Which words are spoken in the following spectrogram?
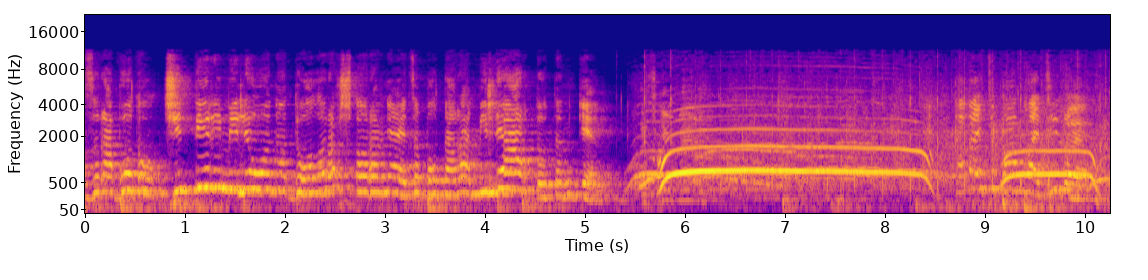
заработал 4 миллиона долларов, что равняется полтора миллиарду тенге. Давайте поаплодируем.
